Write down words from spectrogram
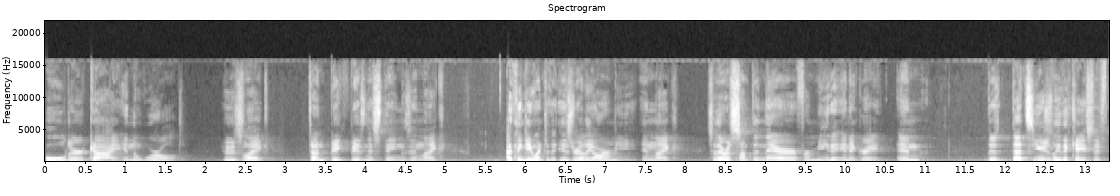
older guy in the world who's like done big business things and like I think he went to the Israeli army and like so there was something there for me to integrate. And that's usually the case. If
